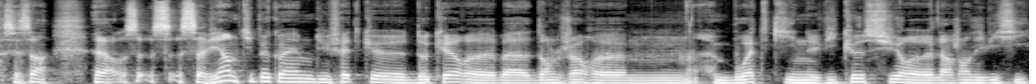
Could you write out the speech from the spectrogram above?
C'est ça. Alors, ça, vient un petit peu quand même du fait que Docker, euh, bah, dans le genre euh, boîte qui ne vit que sur euh, l'argent des VC,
